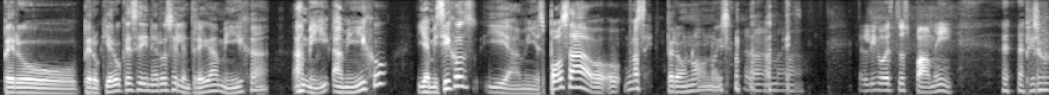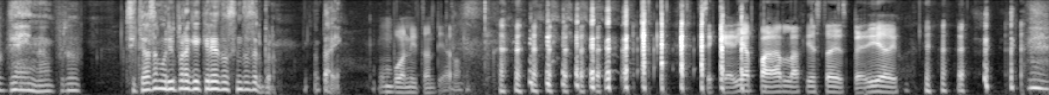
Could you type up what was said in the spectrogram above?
pero, pero quiero que ese dinero se le entregue a mi hija, a mi, a mi hijo y a mis hijos y a mi esposa, o, o no sé, pero no, no hizo Pero no. Él dijo, esto es para mí. Pero, ok, no, pero si te vas a morir, ¿para qué querés 200? Pero está bien. Un bonito entierro. Se quería pagar la fiesta de despedida, dijo.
